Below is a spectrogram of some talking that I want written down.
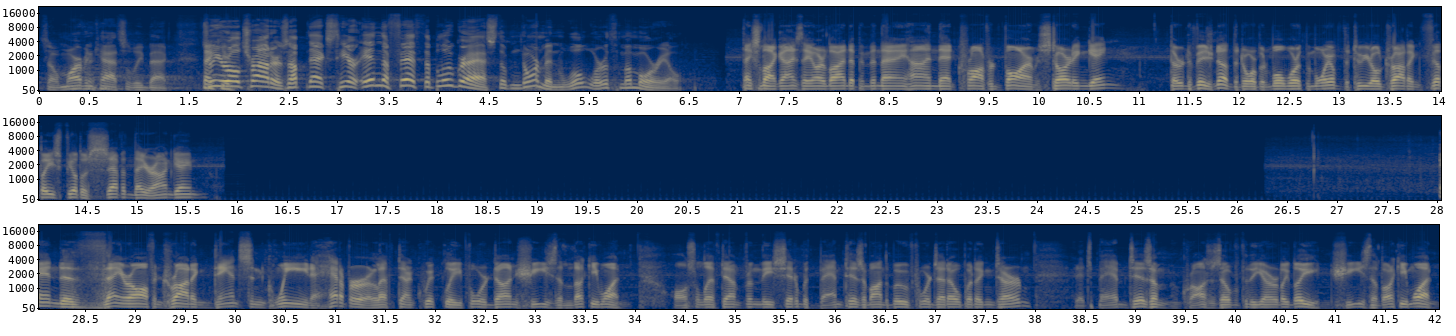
So Marvin Katz will be back. Thank Two year old trotters up next here in the fifth, the Bluegrass, the Norman Woolworth Memorial. Thanks a lot, guys. They are lined up and behind that Crawford Farm starting gate. Third division of the Norman Woolworth Memorial for the two year old trotting fillies. Field of seven, they are on game. And they are off and trotting. Dancing Queen ahead of her. Left down quickly for Dunn. She's the lucky one. Also left down from the center with Baptism on the move towards that opening turn. And it's Baptism who crosses over for the early lead. She's the lucky one.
